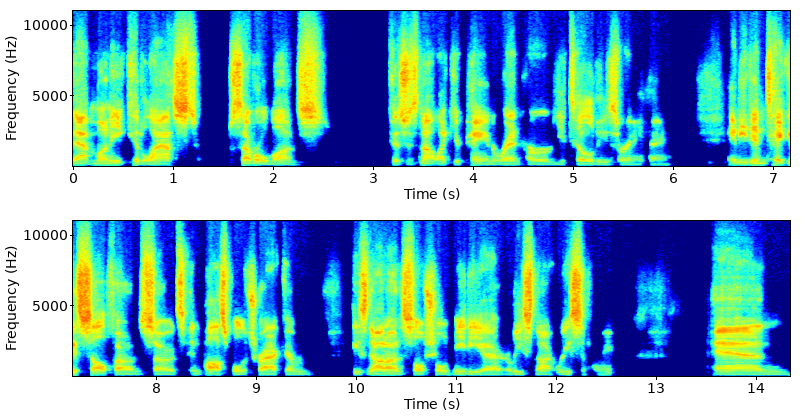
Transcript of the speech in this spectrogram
that money could last several months because it's not like you're paying rent or utilities or anything. And he didn't take his cell phone, so it's impossible to track him. He's not on social media, or at least not recently. And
